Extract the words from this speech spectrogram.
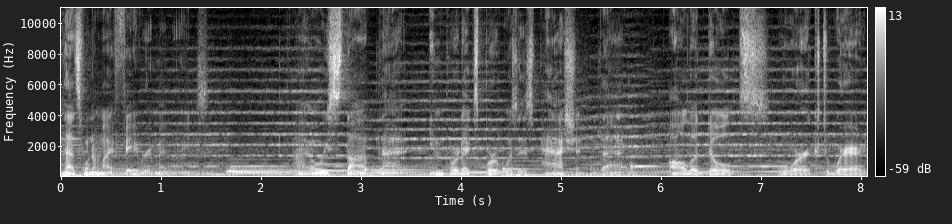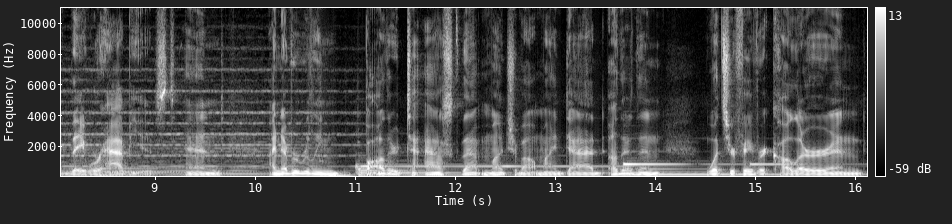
that's one of my favorite memories. I always thought that import export was his passion, that all adults worked where they were happiest. And I never really bothered to ask that much about my dad, other than what's your favorite color? And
